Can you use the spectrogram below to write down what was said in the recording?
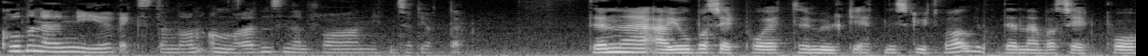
Hvordan er den nye vekststandarden annerledes enn den fra 1978? Den eh, er jo basert på et multietnisk utvalg. Den er basert på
